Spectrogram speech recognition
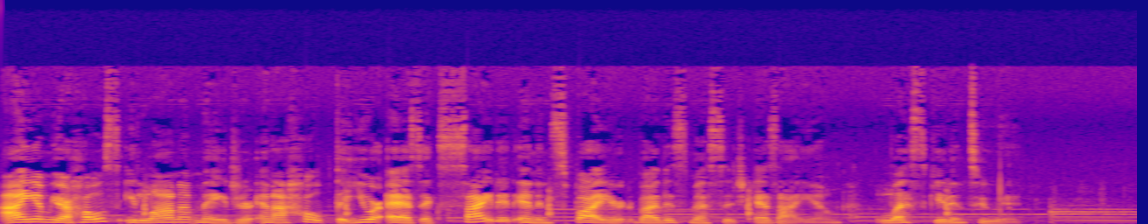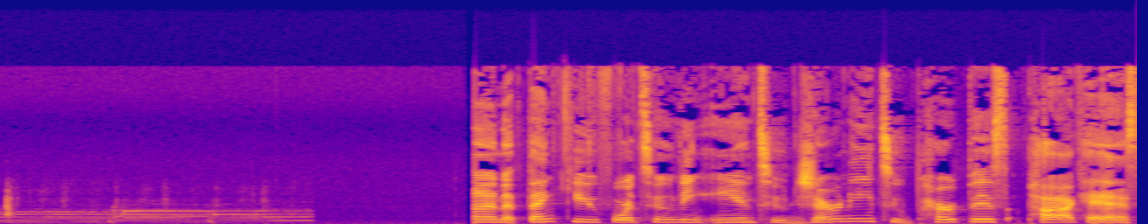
I am your host, Ilana Major, and I hope that you are as excited and inspired by this message as I am. Let's get into it. Thank you for tuning in to Journey to Purpose podcast.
